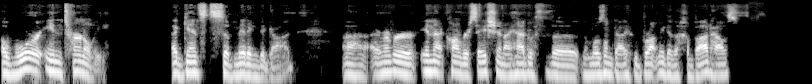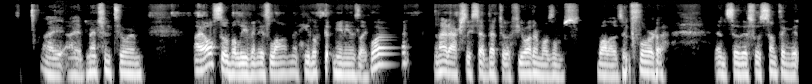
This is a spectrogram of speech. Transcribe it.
a war internally against submitting to God. Uh, I remember in that conversation I had with the, the Muslim guy who brought me to the Chabad house, I, I had mentioned to him, I also believe in Islam. And he looked at me and he was like, What? And I'd actually said that to a few other Muslims while I was in Florida. And so this was something that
